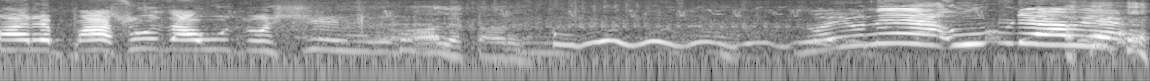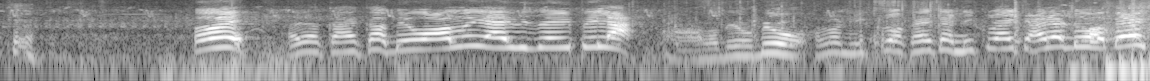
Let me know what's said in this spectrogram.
મારે પાછું જ આવવું જોશે. હાલે તારે. જોયું ને ઉપડે આવે. ઓય અરે કાકા બેવો આલો આવી જાય પેલા. હાલો બેવો બેવો હાલો નીકળો કાકા નીકળો ચાલે ડો બેગ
